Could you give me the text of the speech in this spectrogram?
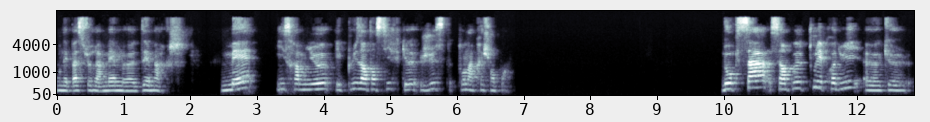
on n'est pas sur la même démarche. Mais il sera mieux et plus intensif que juste ton après-shampoing. Donc ça, c'est un peu tous les produits euh, que,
